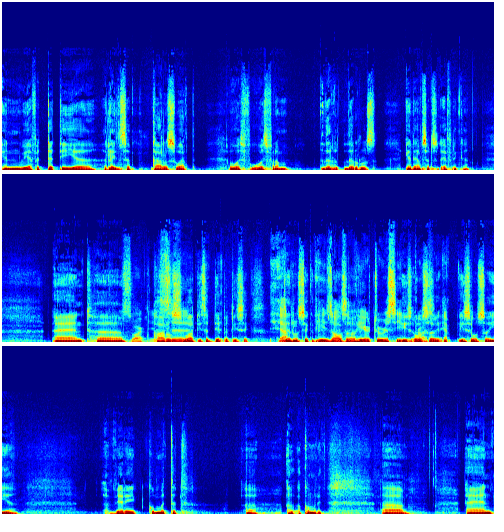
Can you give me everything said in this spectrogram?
and we have a 30 year relationship, Karl Swart, who was, who was from the, the rural area of South Africa. and uh, Swart is, uh, Swart is a deputy sec- yeah, general secretary. He's also here to receive. He's the prize. also yeah. he's also here. A very committed uh, a, a comrade. Um, and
